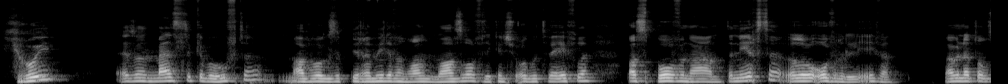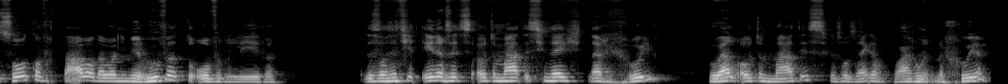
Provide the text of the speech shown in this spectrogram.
groei is een menselijke behoefte, maar volgens de piramide van Maslow, die kun je ook betwijfelen, pas bovenaan. Ten eerste willen we overleven. We hebben het al zo comfortabel dat we niet meer hoeven te overleven. Dus dan zit je enerzijds automatisch geneigd naar groei, hoewel automatisch, je zou zeggen, waarom moet ik nog groeien,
